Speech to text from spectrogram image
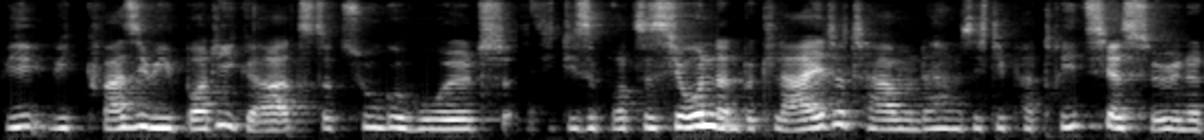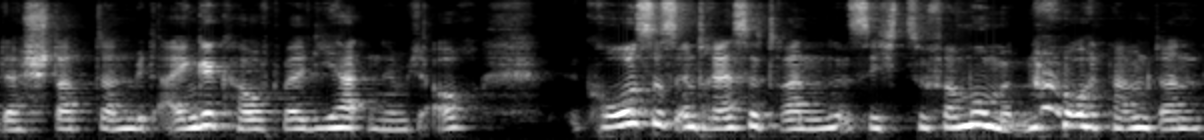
wie, wie quasi wie Bodyguards dazugeholt, die diese Prozession dann begleitet haben. Und da haben sich die Patriziersöhne der Stadt dann mit eingekauft, weil die hatten nämlich auch großes Interesse dran, sich zu vermummen und haben dann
